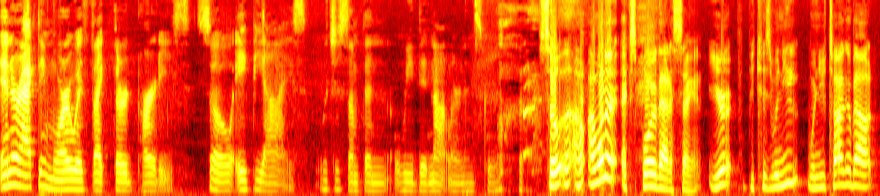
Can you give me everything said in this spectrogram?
interacting more with like third parties, so APIs, which is something we did not learn in school. so uh, I, I want to explore that a second. You're because when you when you talk about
